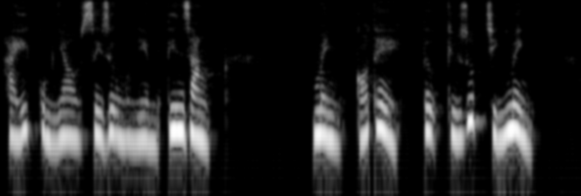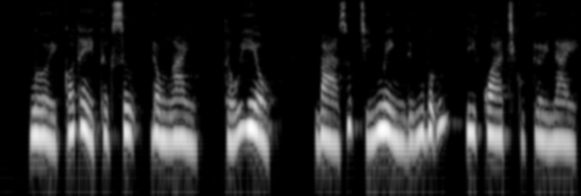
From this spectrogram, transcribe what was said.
Hãy cùng nhau xây dựng một niềm tin rằng mình có thể tự cứu giúp chính mình người có thể thực sự đồng hành, thấu hiểu và giúp chính mình đứng vững đi qua cuộc đời này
